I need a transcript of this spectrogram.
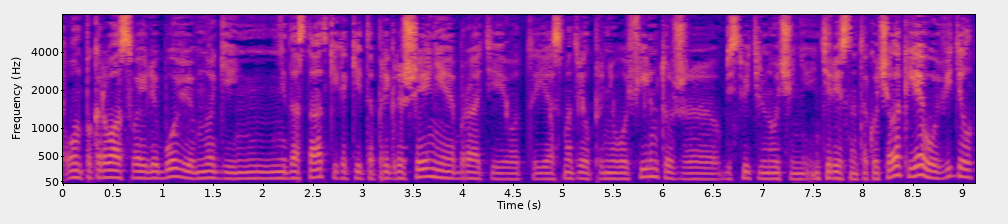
он покрывал своей любовью многие недостатки, какие-то прегрешения братьев. Вот я смотрел про него фильм тоже, действительно очень интересный такой человек. Я его видел,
